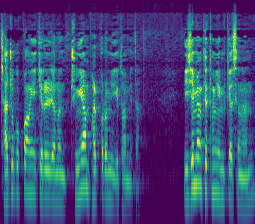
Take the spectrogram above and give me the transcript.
자주 국방의 길을 여는 중요한 발걸음이기도 합니다. 이재명 대통령님께서는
